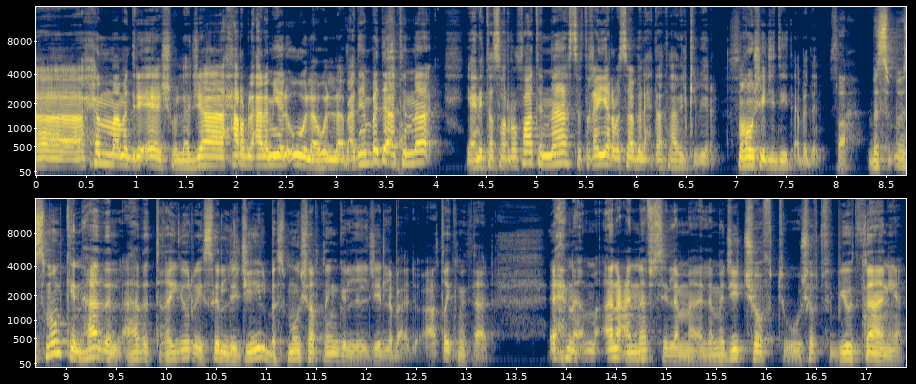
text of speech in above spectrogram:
آه، حمى مدري إيش ولا جاء الحرب العالمية الأولى ولا بعدين بدأت صح. النا... يعني تصرفات الناس تتغير بسبب الأحداث هذه الكبيرة. ما هو شيء جديد ابدا. صح. بس بس ممكن هذا هذا التغير يصير لجيل بس مو شرط ينقل للجيل اللي بعده. أعطيك مثال. إحنا أنا عن نفسي لما لما جيت شفت وشفت في بيوت ثانية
